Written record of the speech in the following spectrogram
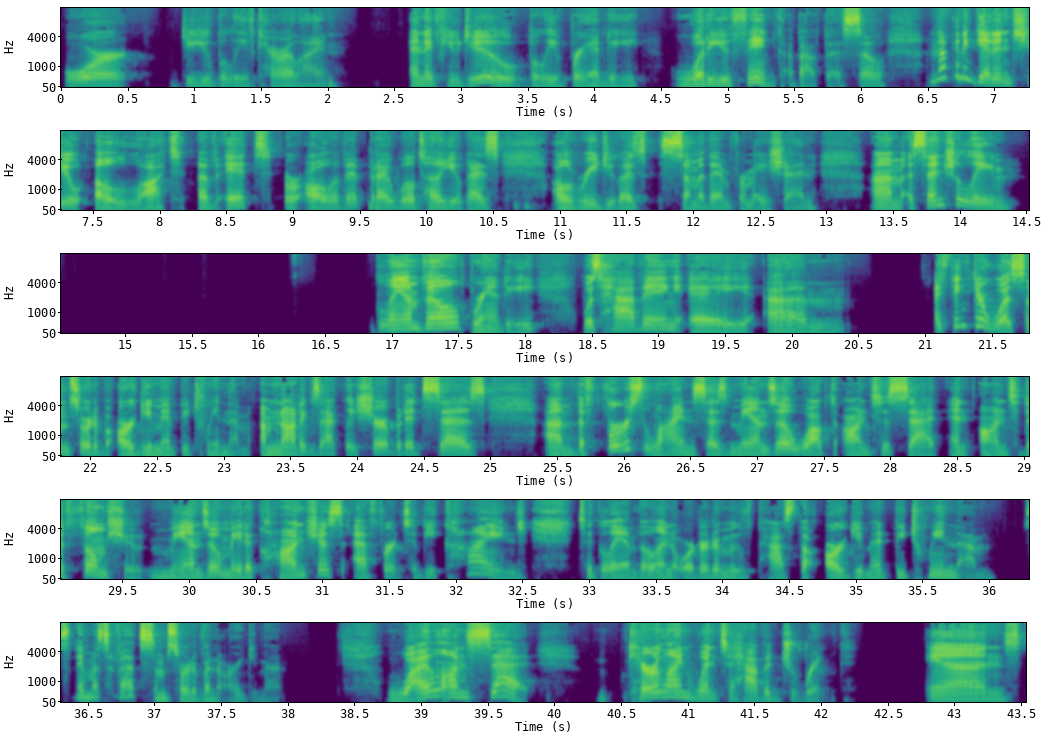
Or do you believe Caroline? And if you do believe Brandi, what do you think about this? So I'm not going to get into a lot of it or all of it, but I will tell you guys, I'll read you guys some of the information. Um, essentially, Glanville Brandi was having a um, I think there was some sort of argument between them. I'm not exactly sure, but it says um, the first line says Manzo walked onto set and onto the film shoot. Manzo made a conscious effort to be kind to Glanville in order to move past the argument between them. So they must have had some sort of an argument. While on set, Caroline went to have a drink and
